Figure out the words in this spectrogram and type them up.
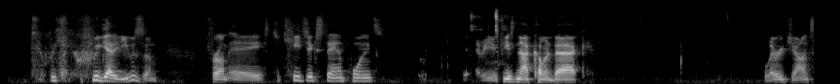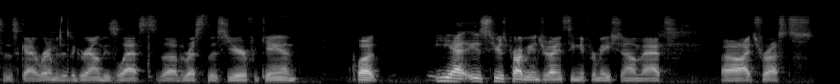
we we got to use him from a strategic standpoint. I mean, if he's not coming back, Larry Johnson, this guy, run him into the ground these last uh, the rest of this year if we can. But yeah, he's, he was probably injured. I didn't see any information on that. Uh, I trust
